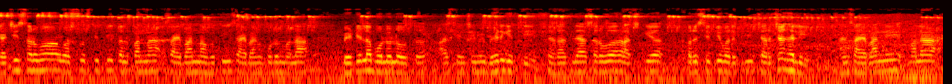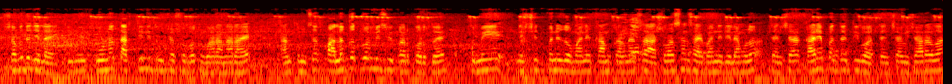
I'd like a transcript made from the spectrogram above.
याची सर्व वस्तुस्थिती कल्पना साहेबांना होती. साहेबांकडून मला भेटीला बोलवलं होतं. आज त्यांची मी भेट घेतली. शहरातल्या सर्व राजकीय परिस्थितीवरती चर्चा झाली. आणि साहेबांनी मला शब्द दिला आहे की मी पूर्ण ताकदीने तुमच्यासोबत उभा राहणार आहे. आणि तुमचं पालकत्व मी स्वीकार करतोय. तुम्ही निश्चितपणे जोमाने काम करण्याचं आश्वासन साहेबांनी दिल्यामुळं त्यांच्या कार्यपद्धतीवर त्यांच्या विचारावर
